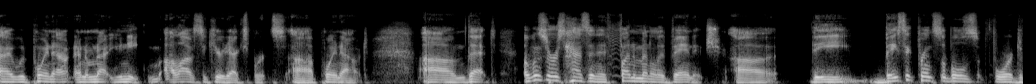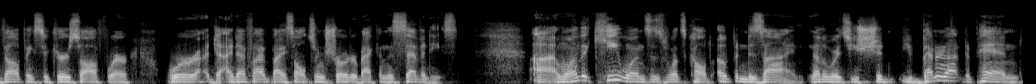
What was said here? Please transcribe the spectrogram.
I would point out, and I'm not unique. A lot of security experts uh, point out um, that open source has a fundamental advantage. Uh, the basic principles for developing secure software were identified by Saltzer and Schroeder back in the 70s. Uh, and one of the key ones is what's called open design. In other words, you should you better not depend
